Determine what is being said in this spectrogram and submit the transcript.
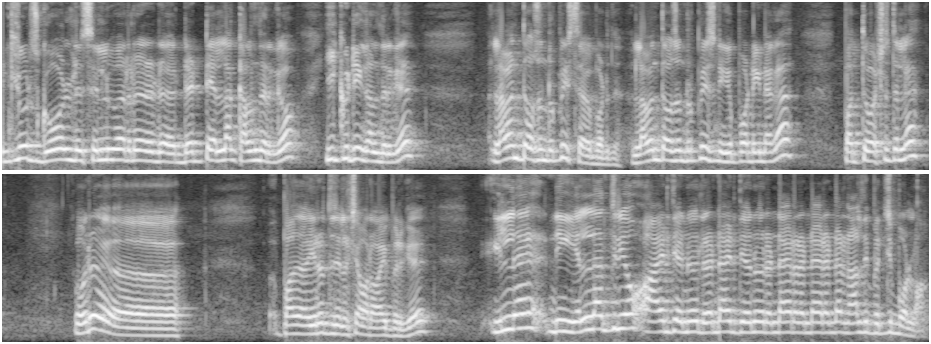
இன்க்ளூட்ஸ் கோல்டு சில்வர் டெட் எல்லாம் கலந்துருக்கும் ஈக்விட்டியும் கலந்துருக்கு. லெவன் தௌசண்ட் ருபீஸ் தேவைப்படுது. லெவன் தௌசண்ட் ருபீஸ் நீங்கள் போட்டிங்கனாக்கா பத்து வருஷத்தில் ஒரு ப இருபத்தஞ்சி லட்சம் வர வாய்ப்பு இருக்குது இல்லை நீங்கள் எல்லாத்துலேயும் ஆயிரத்தி ஐநூறு ரெண்டாயிரத்தி ஐநூறு ரெண்டாயிரம் ரெண்டாயிரம் ரெண்டாயிரம் நாலு பிரித்து போடலாம்.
